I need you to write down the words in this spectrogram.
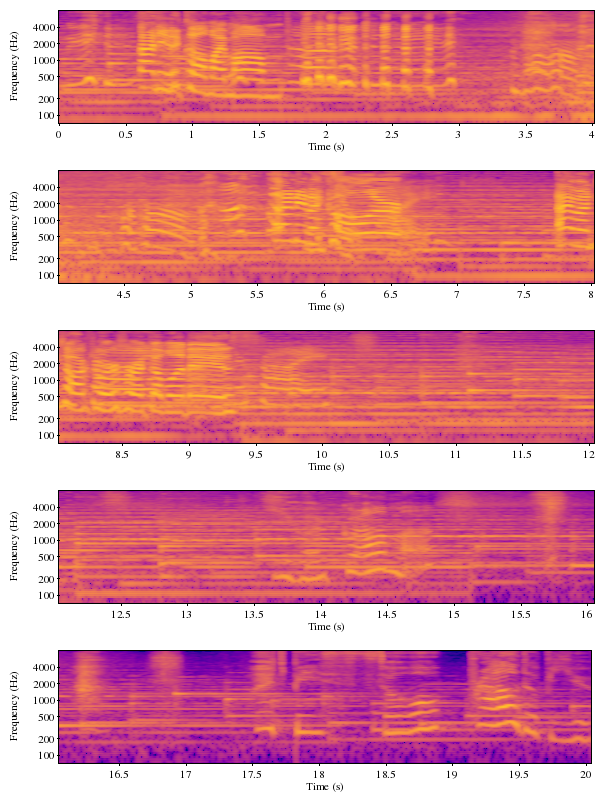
I need to call my mom. Mom! Mom! I need to call her. cry. I haven't talked to her for a couple of days. Proud of you.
